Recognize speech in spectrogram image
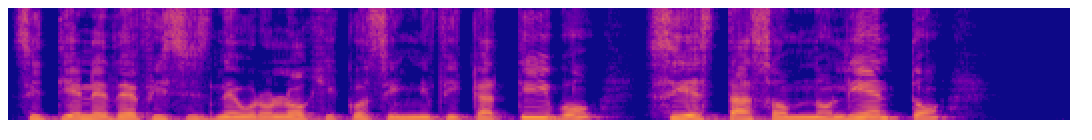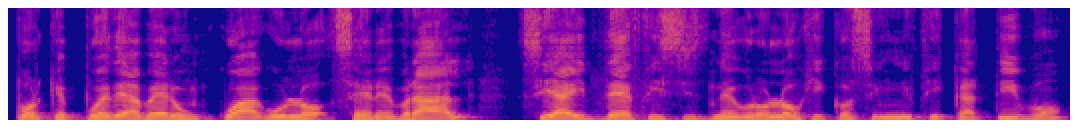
si tiene déficit neurológico significativo, si está somnoliento, porque puede haber un coágulo cerebral, si hay déficit neurológico significativo,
